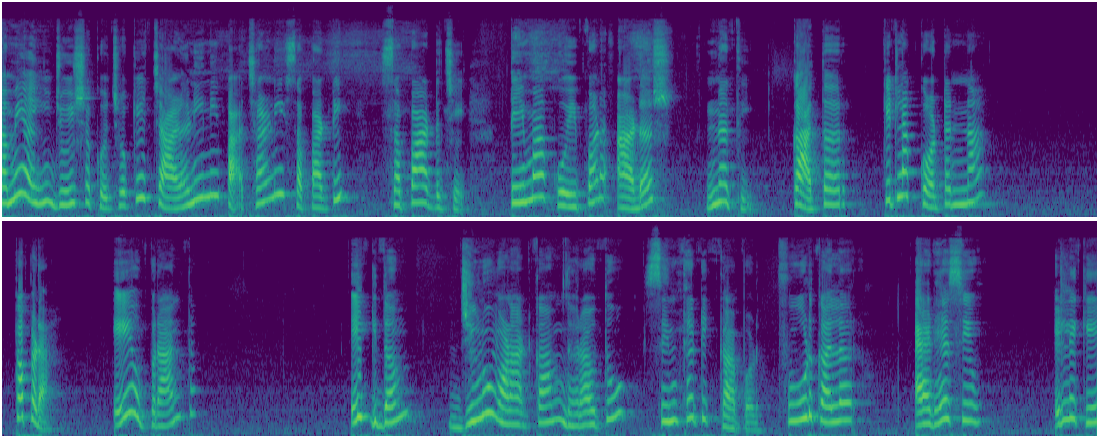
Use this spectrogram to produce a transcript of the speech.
તમે અહીં જોઈ શકો છો કે ચાળણીની પાછળની સપાટી સપાટ છે. તેમાં કોઈ પણ આડશ નથી. કાતર, કેટલાક કોટનના કપડાં. એ ઉપરાંત એકદમ ઝીણું વણાટકામ ધરાવતું સિન્થેટિક કાપડ. ફૂડ કલર એડહેસિવ એટલે કે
